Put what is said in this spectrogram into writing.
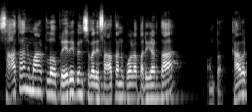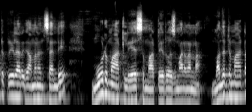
సాతాను మాటలో ప్రేరేపించబడి సాతాను కూడా పరిగెడతా ఉంటాం. కాబట్టి ప్రియులారు గమనించండి మూడు మాటలు ఏసు మాటలు ఈరోజు మనం అన్న మొదటి మాట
